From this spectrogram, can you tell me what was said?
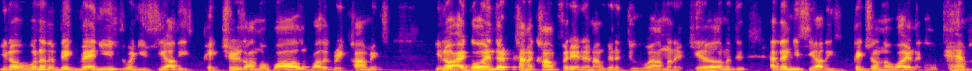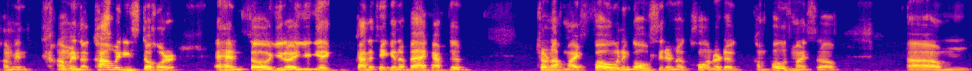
you know, one of the big venues when you see all these pictures on the wall of all the great comics. You know, I go in there kind of confident and I'm gonna do well, I'm gonna kill, I'm gonna do and then you see all these pictures on the wall, you're like, oh damn, I'm in I'm in the comedy store. And so, you know, you get kind of taken aback, I have to turn off my phone and go sit in a corner to compose myself. Um,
